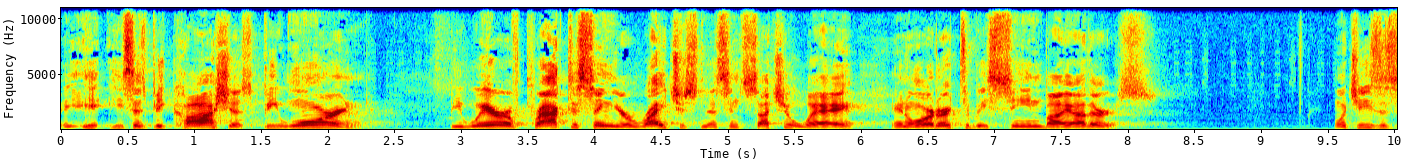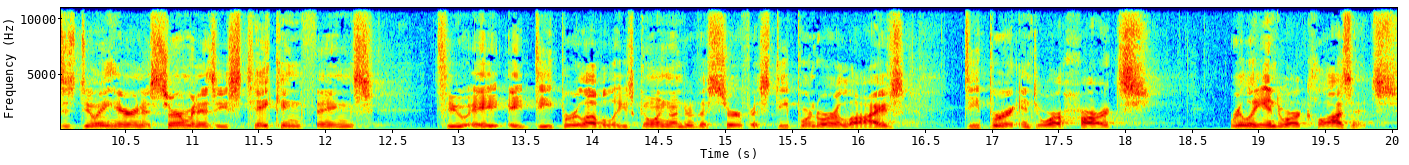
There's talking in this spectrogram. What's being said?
he, he says, Be cautious, be warned. Beware of practicing your righteousness in such a way in order to be seen by others. What Jesus is doing here in his sermon is he's taking things to a, a deeper level. He's going under the surface, deeper into our lives, deeper into our hearts, really into our closets.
